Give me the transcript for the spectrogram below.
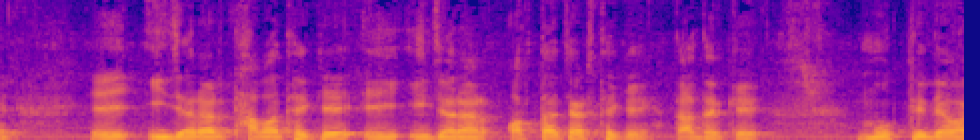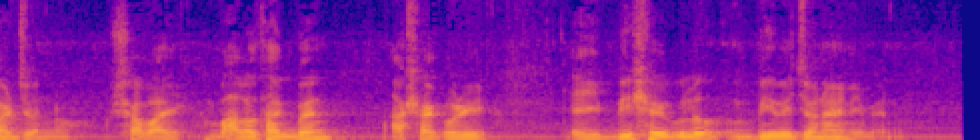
এই ইজারার থাবা থেকে, এই ইজারার অত্যাচার থেকে তাদেরকে মুক্তি দেওয়ার জন্য। সবাই ভালো থাকবেন। আশা করি এই বিষয়গুলো বিবেচনায় নেবেন।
